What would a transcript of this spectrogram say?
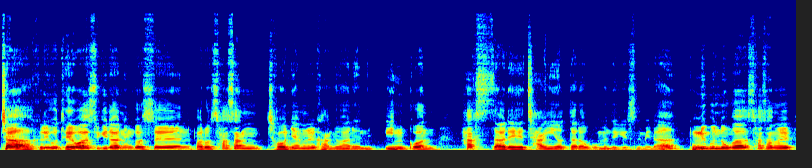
자, 그리고 대화숙이라는 것은 바로 사상 전향을 강요하는 인권 학살의 장이었다라고 보면 되겠습니다. 독립운동가 사상을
